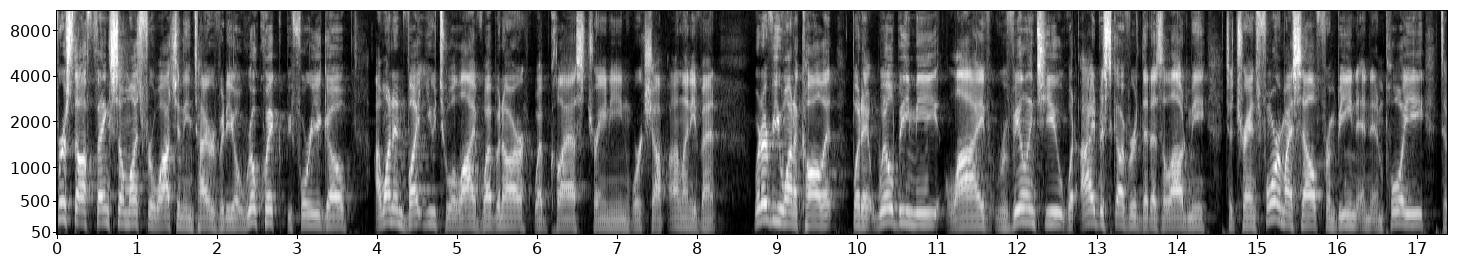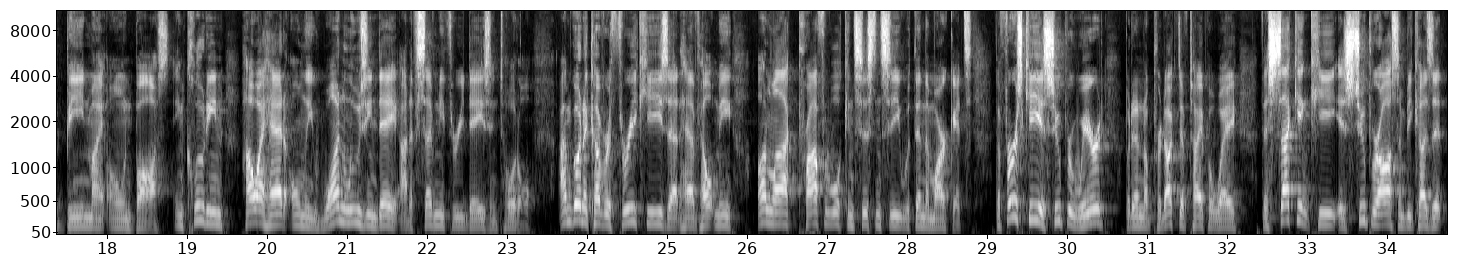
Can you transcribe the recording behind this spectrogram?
First off, thanks so much for watching the entire video. Real quick, before you go, I want to invite you to a live webinar, web class, training, workshop, online event whatever you want to call it, but it will be me live revealing to you what I've discovered that has allowed me to transform myself from being an employee to being my own boss, including how I had only one losing day out of 73 days in total. I'm going to cover three keys that have helped me unlock profitable consistency within the markets. The first key is super weird, but in a productive type of way. The second key is super awesome because it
